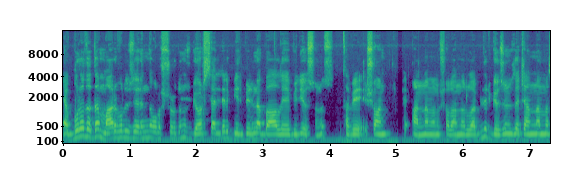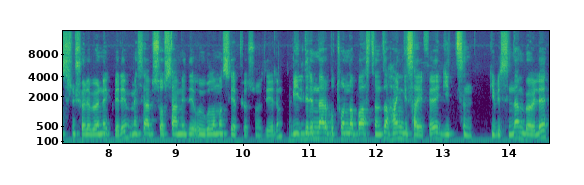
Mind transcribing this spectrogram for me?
Ya burada da Marvel üzerinde oluşturduğunuz görselleri birbirine bağlayabiliyorsunuz. Tabii şu an anlamamış olanlar olabilir. Gözünüzde canlanması için şöyle bir örnek vereyim. Mesela bir sosyal medya uygulaması yapıyorsunuz diyelim. Bildirimler butonuna bastığınızda hangi sayfaya gitsin gibisinden böyle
